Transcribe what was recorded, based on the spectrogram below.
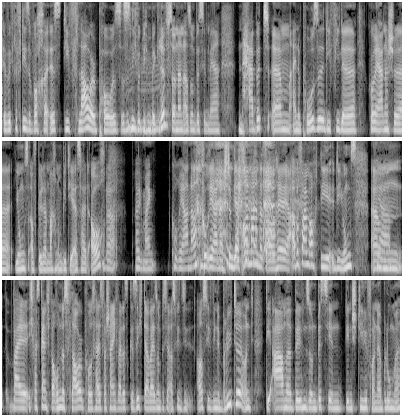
Der Begriff diese Woche ist die Flower Pose. Es ist nicht wirklich ein Mhm. Begriff, sondern also ein bisschen mehr ein Habit, ähm, eine Pose, die viele koreanische Jungs auf Bildern machen und BTS halt auch. Oder allgemein Koreaner. Koreaner, stimmt. Ja, Frauen machen das auch. Ja, ja. Aber vor allem auch die, die Jungs. Ähm, Ja. Weil ich weiß gar nicht, warum das Flower Pose heißt. Wahrscheinlich, weil das Gesicht dabei so ein bisschen aus wie, aussieht wie eine Blüte und die Arme bilden so ein bisschen den Stiel von der Blume.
